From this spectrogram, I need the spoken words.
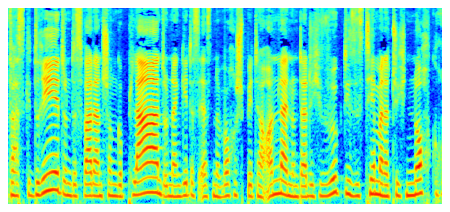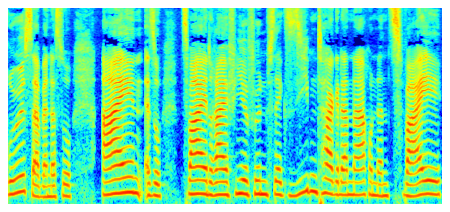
was gedreht und das war dann schon geplant und dann geht es erst eine Woche später online und dadurch wirkt dieses Thema natürlich noch größer, wenn das so ein, also zwei, drei, vier, fünf, sechs, sieben Tage danach und dann zwei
